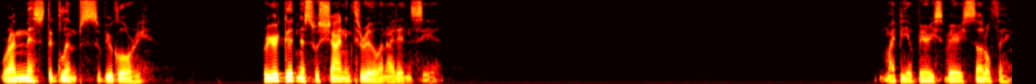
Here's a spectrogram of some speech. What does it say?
where I missed a glimpse of your glory? Where your goodness was shining through and I didn't see it? Might be a very, very subtle thing.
